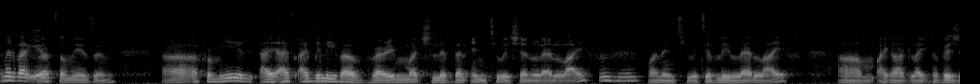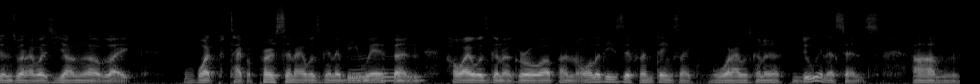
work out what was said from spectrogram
What about you? That's amazing. Uh, for me, I, I I believe I've very much lived an intuition led life, mm-hmm. an intuitively led life. Um, I got like the visions when I was young of like what type of person I was gonna be mm-hmm. with and how I was gonna grow up and all of these different things, like what I was gonna do in a sense. Um,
